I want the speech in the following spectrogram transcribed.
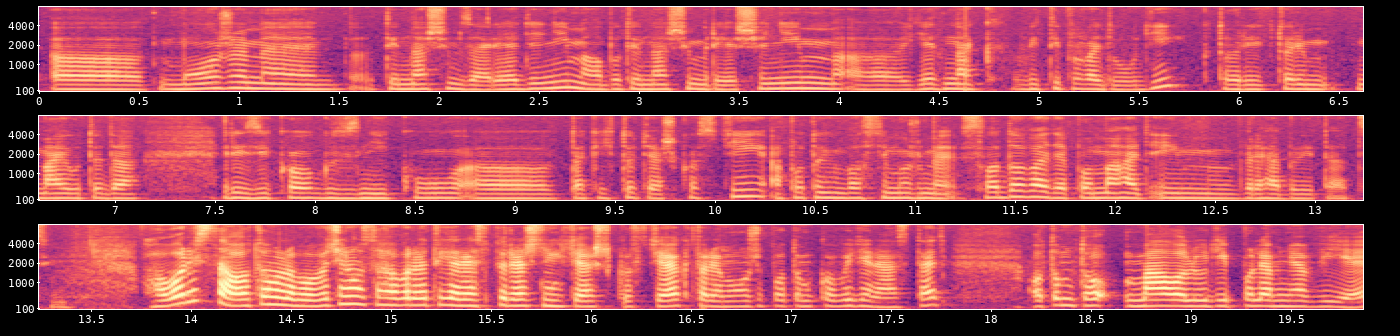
uh, môžeme tým našim zariadením alebo tým našim riešením uh, jednak vytipovať ľudí, ktorí, ktorí majú teda riziko k vzniku uh, takýchto ťažkostí a potom ich vlastne môžeme sledovať a pomáhať im v rehabilitácii. Hovorí sa o tom, lebo väčšinou sa hovorí o tých respiračných ťažkostiach, ktoré môžu potom COVID nastať. O tomto málo ľudí podľa mňa vie.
